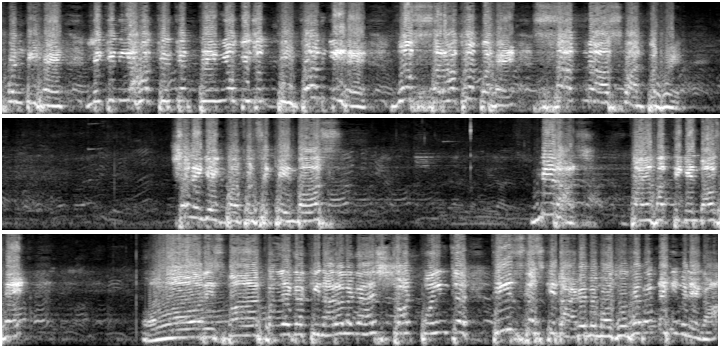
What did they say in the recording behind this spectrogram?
ठंडी है, लेकिन यहाँ क्रिकेट प्रेमियों की जो दीवानगी है, वो सड़कों पर है, साथ में आसमान पर है। चलेंगे एक बार फिर से गेंदबाज। मिराज, बाएँ हाथ की गेंदबाज है। और इस बार पल्ले का किनारा लगा है शॉर्ट पॉइंट तीस गज के दायरे में मौजूद है, वो नहीं मिलेगा।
